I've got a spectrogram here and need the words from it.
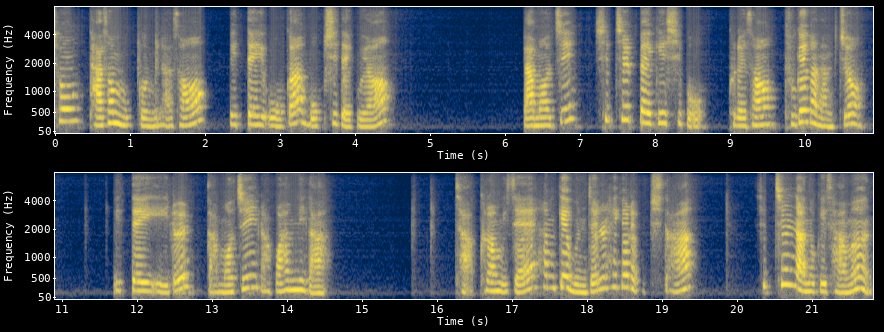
총 5묶음이라서 이때의 5가 몫이 되고요. 나머지 17 빼기 15 그래서 두 개가 남죠. 이때의 2를 나머지라고 합니다. 자, 그럼 이제 함께 문제를 해결해 봅시다. 17 나누기 3은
